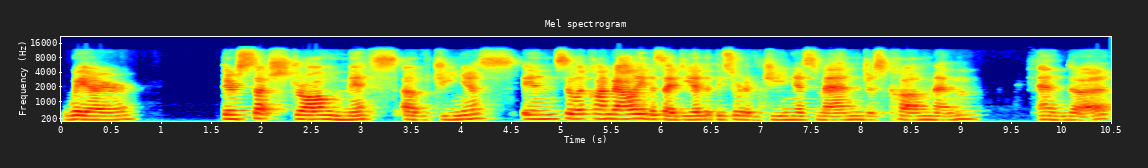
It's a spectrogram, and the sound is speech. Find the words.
where there's such strong myths of genius in Silicon Valley. This idea that these sort of genius men just come and and uh,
